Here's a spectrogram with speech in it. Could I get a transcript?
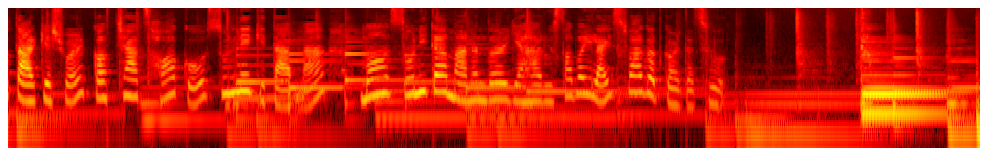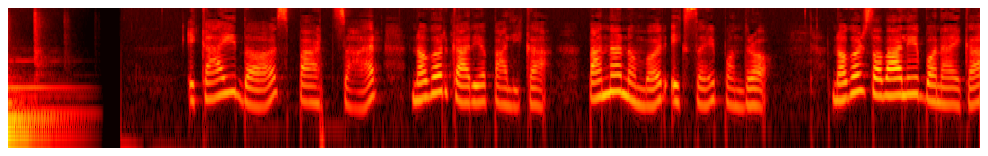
तारकेश्वर कक्षा छको सुन्ने किताबमा म सोनिका मानन्दर यहाँहरू सबैलाई स्वागत गर्दछु। एकाइ दस पाठ चार नगर कार्यपालिका पान्ना नम्बर एक सय पन्ध्र। नगरसभाले बनाएका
